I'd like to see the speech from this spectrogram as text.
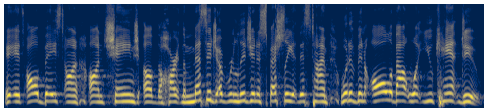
It's all based on, on change of the heart. The message of religion, especially at this time, would have been all about what you can't do.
